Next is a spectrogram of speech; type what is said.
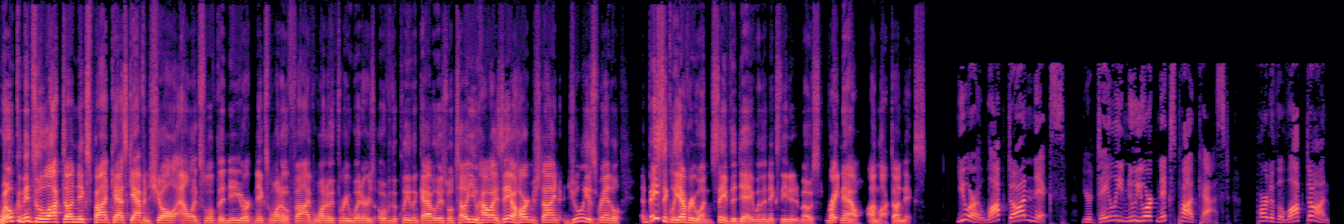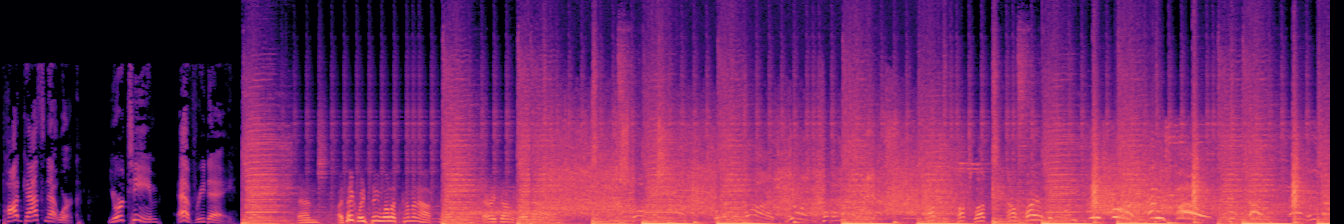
Welcome into the Locked On Knicks podcast. Gavin Shaw, Alex Wolf, the New York Knicks 105 103 winners over the Cleveland Cavaliers will tell you how Isaiah Hartenstein, Julius Randle, and basically everyone saved the day when the Knicks needed it most right now on Locked On Knicks. You are Locked On Knicks, your daily New York Knicks podcast, part of the Locked On Podcast Network. Your team every day. And I think we see Willis coming out. There he comes right now. Puck left, now fires it three. It is good, and he's fouled. It's tight, and he is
